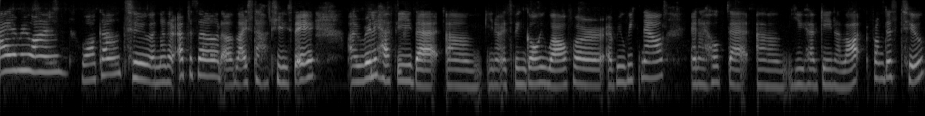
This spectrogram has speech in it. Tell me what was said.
Hi everyone, welcome to another episode of Lifestyle Tuesday. I'm really happy that um, you know it's been going well for every week now, and I hope that um, you have gained a lot from this too.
